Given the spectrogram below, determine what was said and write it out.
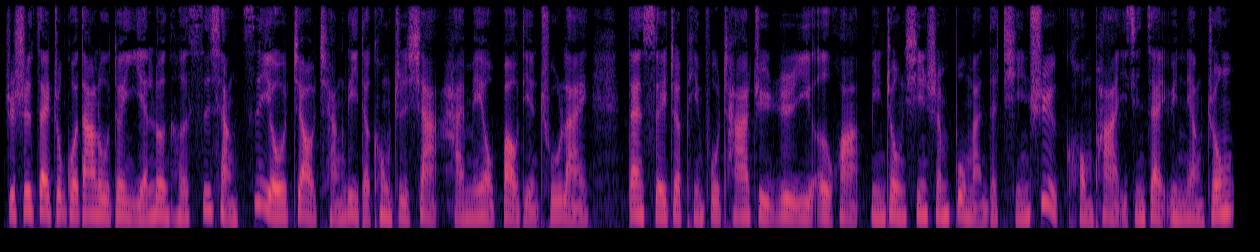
只是在中国大陆对言论和思想自由较强力的控制下，还没有爆点出来。但随着贫富差距日益恶化，民众心生不满的情绪恐怕已经在酝酿中。”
